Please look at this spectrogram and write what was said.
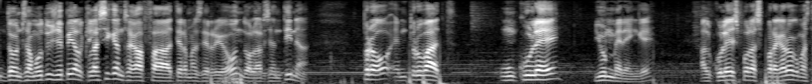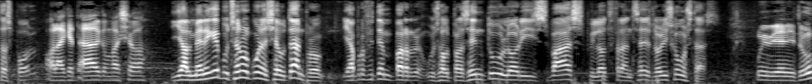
Doncs a MotoGP el clàssic ens agafa a termes de Rio Hondo, a l'Argentina. Però hem trobat un culer i un merengue. El culer és Pol Espargaró, com estàs, Pol? Hola, què tal? Com va això? I el merengue potser no el coneixeu tant, però ja aprofitem per... Us el presento, Loris Bas, pilot francès. Loris, com estàs? Muy bien, ¿y tú?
